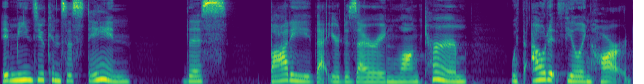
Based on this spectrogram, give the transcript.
it means you can sustain this body that you're desiring long term without it feeling hard.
